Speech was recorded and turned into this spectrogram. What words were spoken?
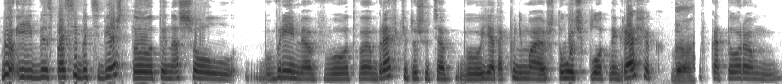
Ну и спасибо тебе, что ты нашел время в твоем графике, потому что у тебя, я так понимаю, что очень плотный график, да. в котором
